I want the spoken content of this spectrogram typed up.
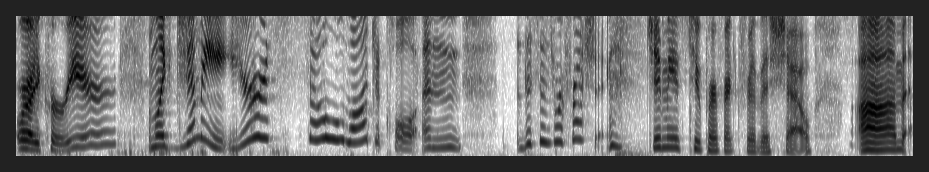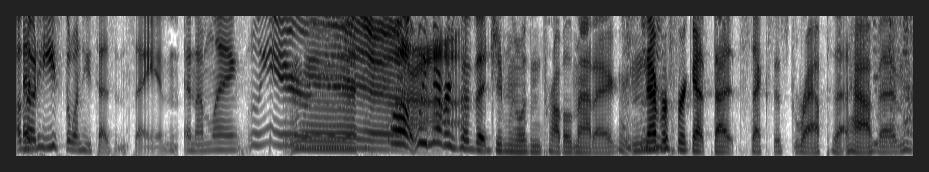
Or a career? I'm like, Jimmy, you're so logical, and this is refreshing. Jimmy is too perfect for this show. Um, Although he's the one who says insane, and I'm like, Eh, well, we never said that Jimmy wasn't problematic. never forget that sexist rap that happened.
